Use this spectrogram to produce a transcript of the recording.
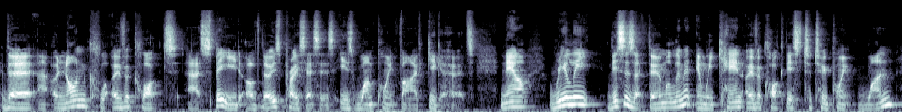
the uh, non-overclocked uh, speed of those processors is 1.5 gigahertz. Now, really, this is a thermal limit and we can overclock this to 2.1.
